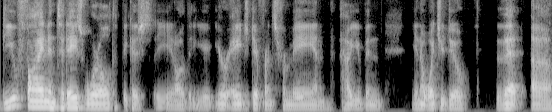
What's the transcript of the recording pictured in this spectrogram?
do you find in today's world because you know the, your, age difference from me and how you've been you know what you do that uh,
